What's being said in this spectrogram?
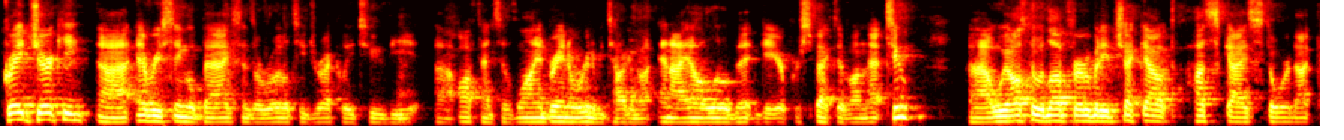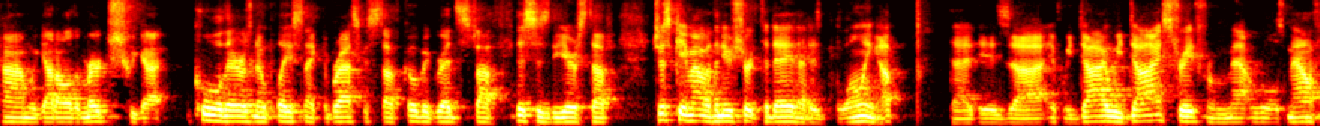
great jerky. Uh, every single bag sends a royalty directly to the uh, offensive line. Brandon, we're going to be talking about NIL a little bit and get your perspective on that too. Uh, we also would love for everybody to check out huskguysstore.com. We got all the merch. We got cool. There is no place like Nebraska stuff, Go Big Red stuff. This is the year stuff. Just came out with a new shirt today that is blowing up. That is, uh, if we die, we die. Straight from Matt Rhule's mouth.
